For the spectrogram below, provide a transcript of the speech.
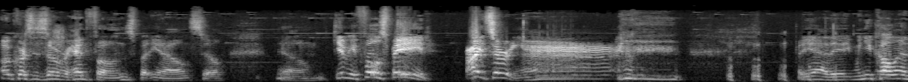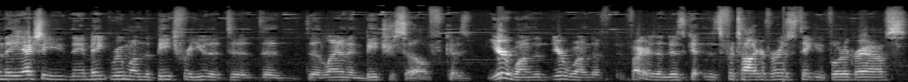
of course, it's over headphones, but you know, still, you know, give me full speed. Right, sir. but yeah, they, when you call in, they actually they make room on the beach for you to to, to, to land and beach yourself because you're one of the you're one of the fighters, and there's, there's photographers taking photographs.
